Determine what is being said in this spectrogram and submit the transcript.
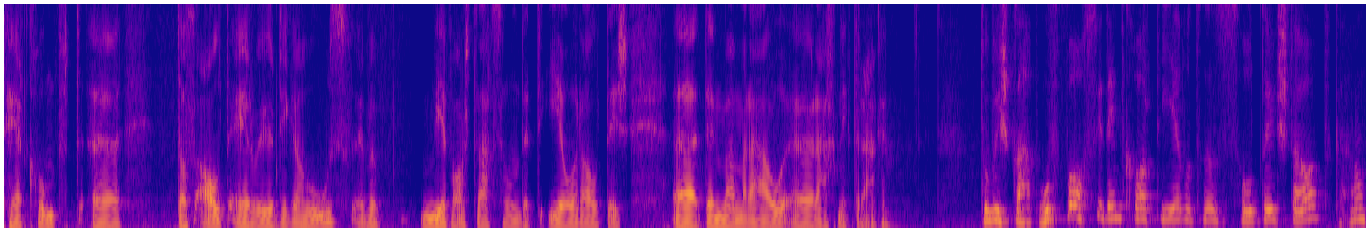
die Herkunft, äh, das altehrwürdige Haus, eben wie fast 600 Jahre alt ist, äh, dem wollen wir auch äh, Rechnung tragen. Du bist, glaube ich, aufgewachsen in dem Quartier, wo das Hotel steht, gell?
